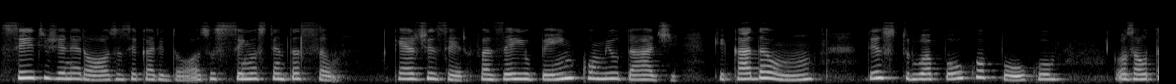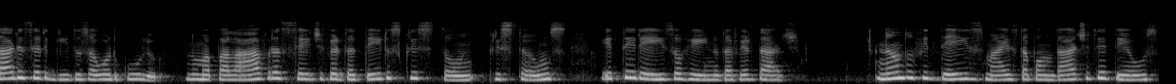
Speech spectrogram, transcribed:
Sede generosos e caridosos sem ostentação. Quer dizer, fazei o bem com humildade, que cada um destrua pouco a pouco os altares erguidos ao orgulho. Numa palavra, sede verdadeiros cristão, cristãos e tereis o reino da verdade. Não duvideis mais da bondade de Deus,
